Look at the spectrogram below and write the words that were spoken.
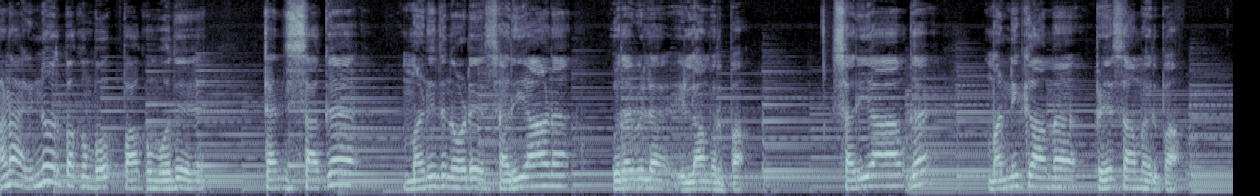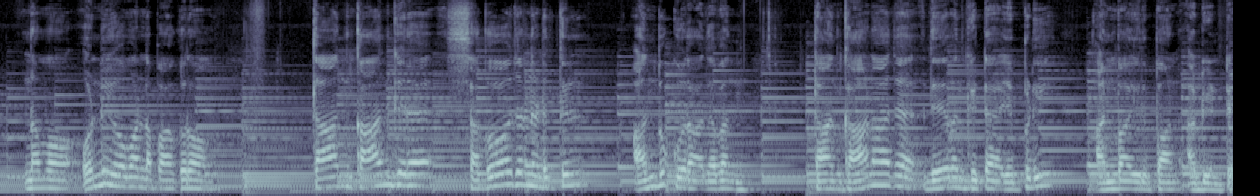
ஆனால் இன்னொரு பக்கம் போ பார்க்கும்போது தன் சக மனிதனோட சரியான உறவில் இல்லாமல் இருப்பான். சரியாக மன்னிக்காம பேசாமல் இருப்பான். நம்ம ஒன்று யோவானில் பார்க்குறோம் தான் காண்கிற சகோதரனிடத்தில் அன்பு கூறாதவன் தான் காணாத தேவன்கிட்ட எப்படி அன்பாக இருப்பான் அப்படின்ட்டு.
